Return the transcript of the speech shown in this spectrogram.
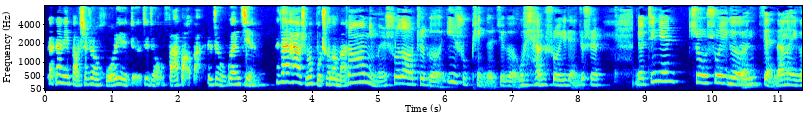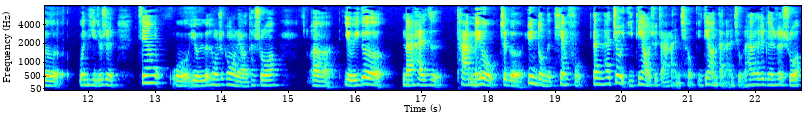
让让你保持这种活力的这种法宝吧，就这种关键。那大家还有什么补充的吗？刚刚你们说到这个艺术品的这个，我想说一点，就是那今天就说一个很简单的一个问题，就是今天我有一个同事跟我聊，他说，呃，有一个男孩子。他没有这个运动的天赋，但是他就一定要去打篮球，一定要打篮球。然后他就跟他说：“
